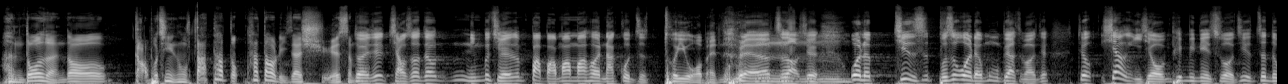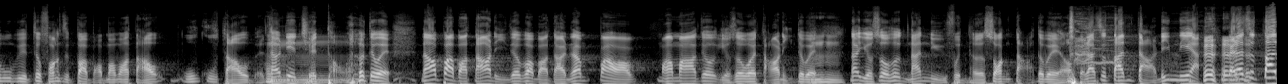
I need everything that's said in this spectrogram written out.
很多人都。搞不清楚他他都他到底在学什么？对，就小时候都你不觉得爸爸妈妈会拿棍子推我们，对不对？要知道去为了其实是不是为了目标什么？就就像以前我们拼命念书，其实真的目标就防止爸爸妈妈打无辜打我们，他要练拳头，对不对？然后爸爸打你，就爸爸打你，然后爸爸。妈妈就有时候会打你，对不对？嗯、那有时候是男女混合双打，对不对？哦，本来是单打，你你啊，本来是单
